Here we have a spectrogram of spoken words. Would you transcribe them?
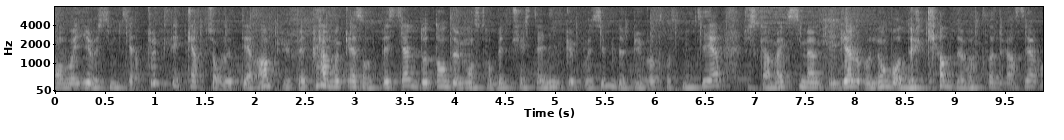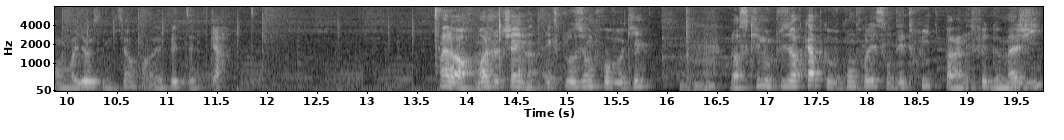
Envoyez au cimetière toutes les cartes sur le terrain, puis faites l'invocation spéciale d'autant de monstres bêtes cristallines que possible depuis votre cimetière, jusqu'à un maximum égal au nombre de cartes de votre adversaire envoyées au cimetière par l'effet de cette carte. Alors, moi je chain explosion provoquée. Lorsqu'une ou plusieurs cartes que vous contrôlez sont détruites par un effet de magie,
